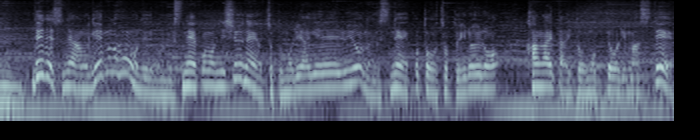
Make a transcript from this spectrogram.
うんでですねあのゲームの方でもですねこの2周年をちょっと盛り上げるようなですねことをちょっといろいろ考えたいと思っておりまして、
